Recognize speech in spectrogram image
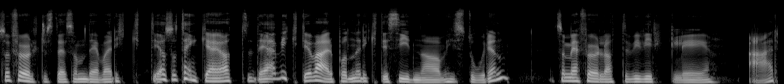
så føltes det som det var riktig. Og så tenker jeg at det er viktig å være på den riktige siden av historien, som jeg føler at vi virkelig er.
